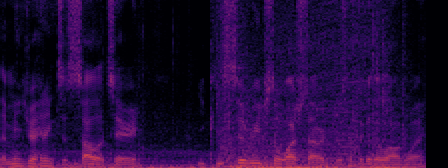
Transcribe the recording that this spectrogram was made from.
That means you're heading to solitary. You can still reach the watchtower, just have to go the long way.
